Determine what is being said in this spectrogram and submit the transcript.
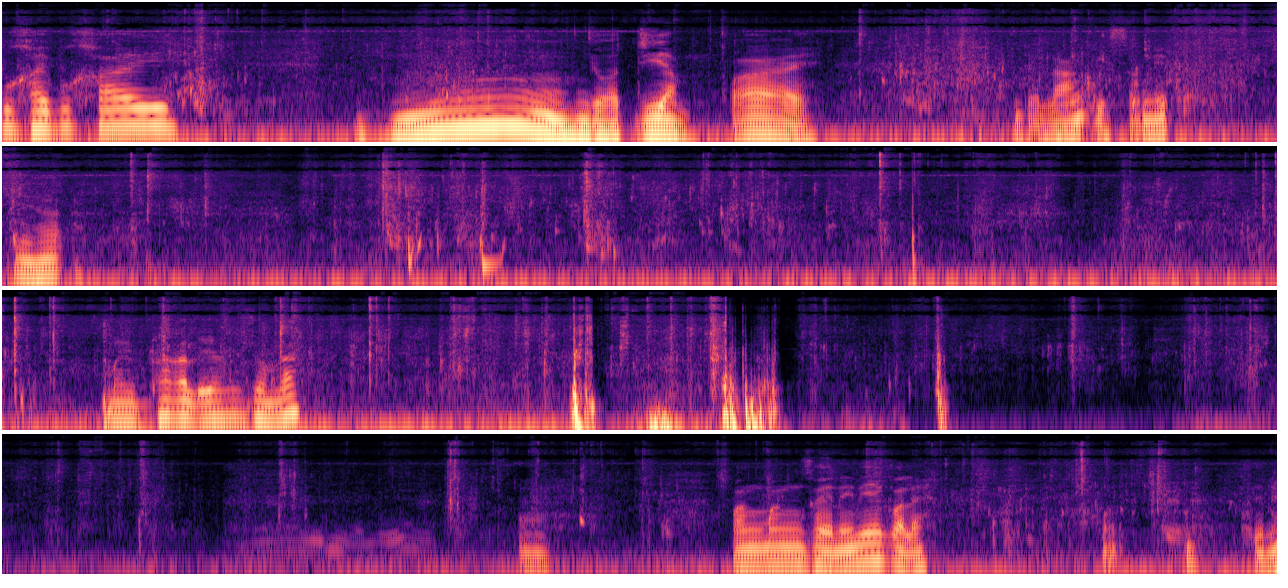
ปูไข่ปูไข่อืมยอดเยี่ยม ไป เดี๋ยวล้างอีกสักนิด นี่ฮะไม่พลาดเลยท่านผู้ชมนะมังมังใส่ในนี้ก่อนเลยใส่ใน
